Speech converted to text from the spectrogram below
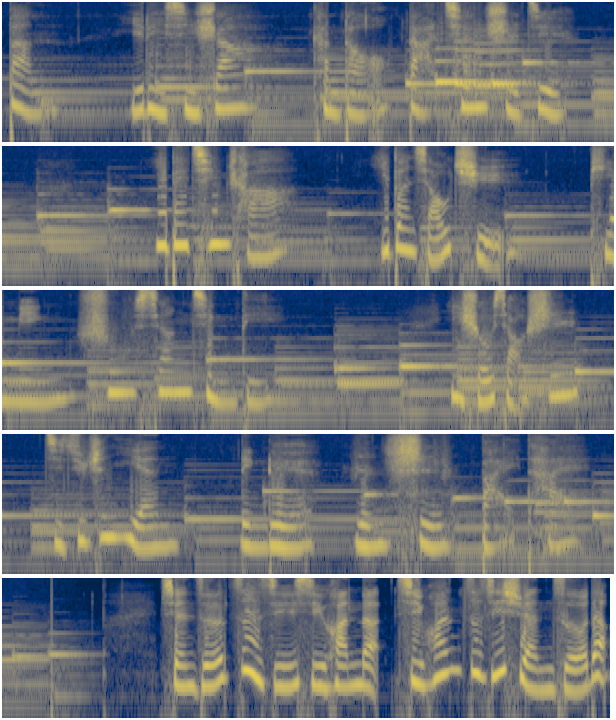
瓣，一粒细沙，看到大千世界。一杯清茶，一段小曲，品茗书香境地。一首小诗，几句真言，领略人世百态。选择自己喜欢的，喜欢自己选择的。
